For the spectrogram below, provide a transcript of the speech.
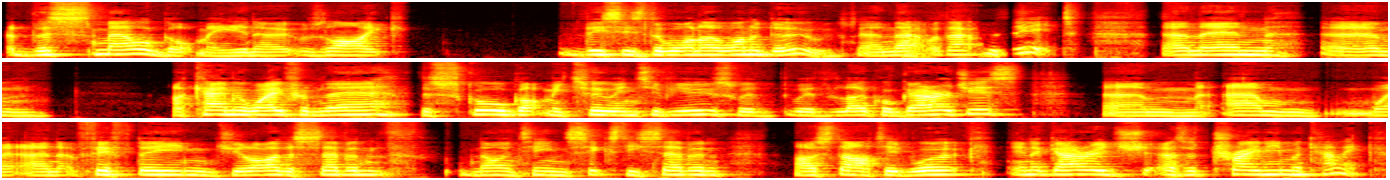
the smell got me. You know, it was like this is the one I want to do, and that that was it. And then um, I came away from there. The school got me two interviews with, with local garages. Um, and, and at 15, July the 7th, 1967, I started work in a garage as a trainee mechanic.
